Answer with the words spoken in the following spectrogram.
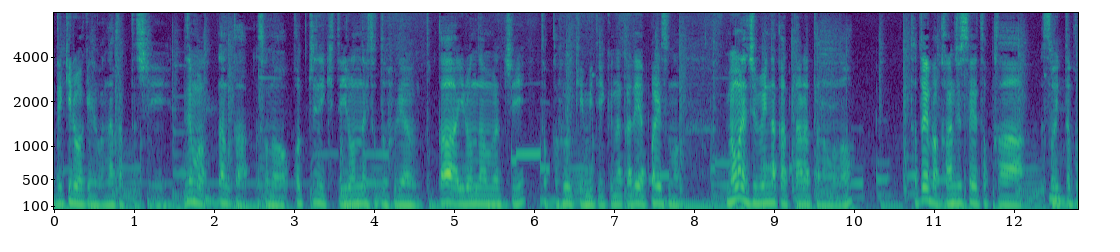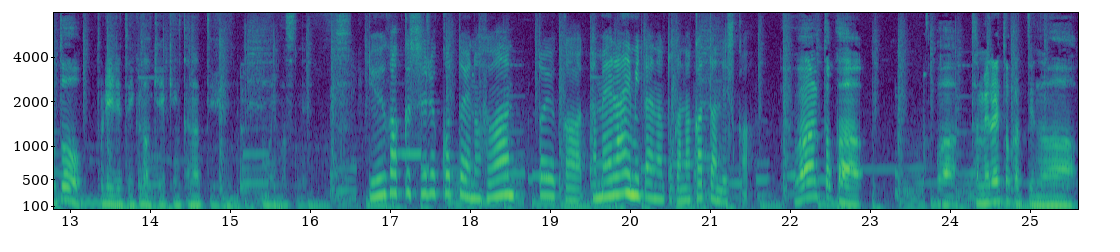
できるわけではなかったしでもなんかそのこっちに来ていろんな人と触れ合うとかいろんな街とか風景見ていく中でやっぱりその今まで自分になかった新たなもの例えば感受性とかそういったことを取り入れていくのは経験かなっていうふうに思いますね。留学することへの不安というかためらいみたいなとかなかったんですか？不安とかはためらいとかっていうのは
